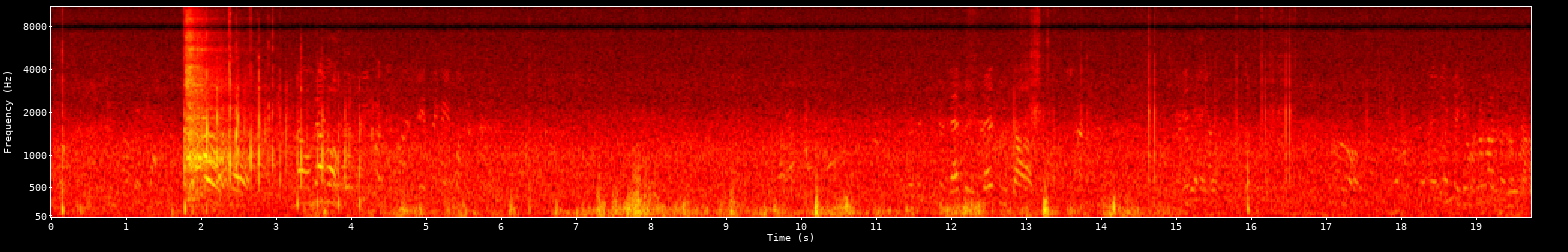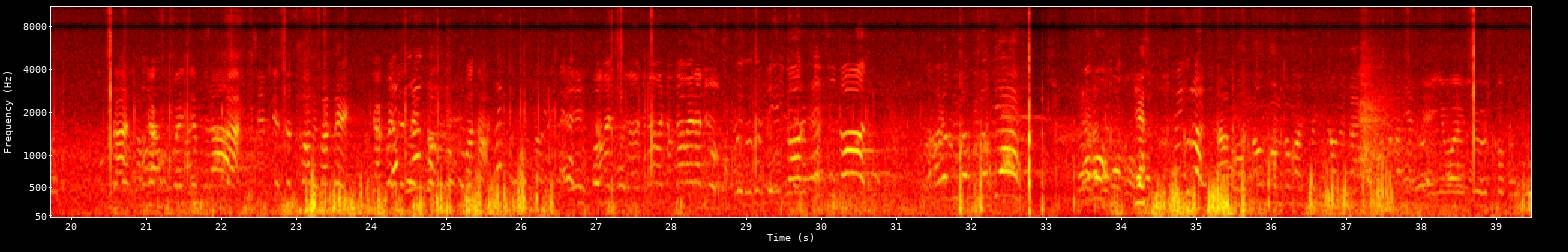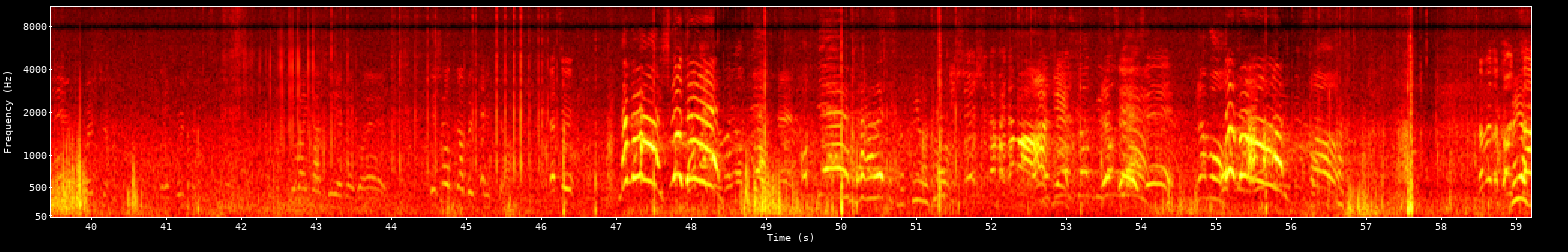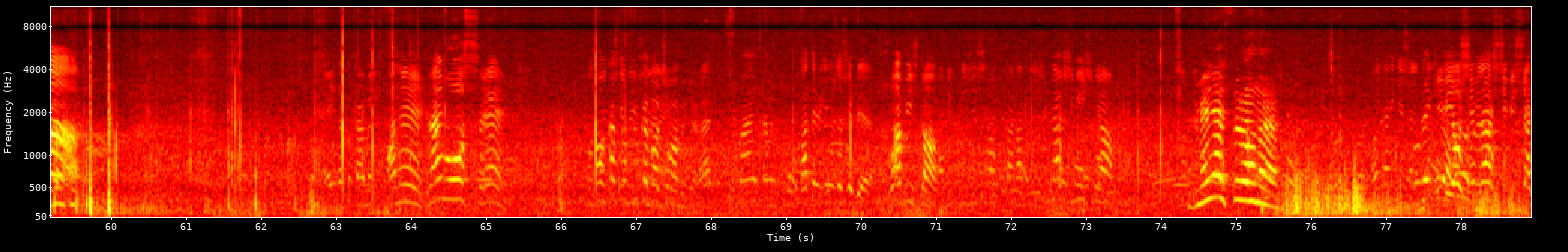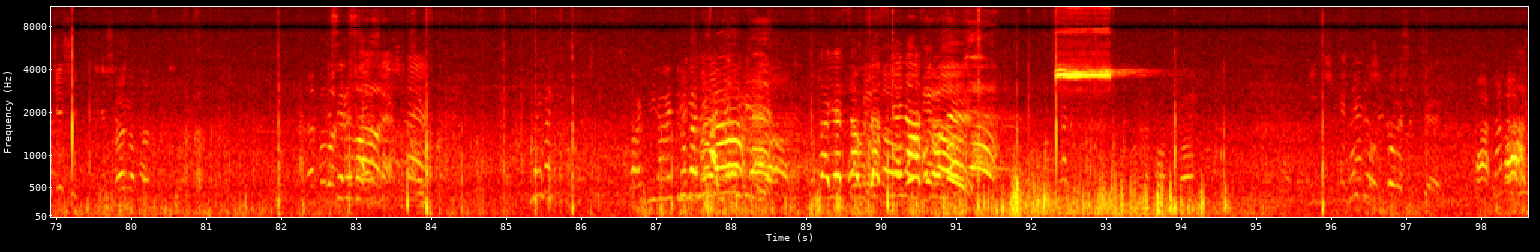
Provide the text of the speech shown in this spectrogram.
work. Any, graj mu ostrzy. No, każdą piłkę walczą mamy, nie? Patryk już do siebie. Złapisz tam. Zmieniaj stronę! Kiwi 18, Wiśnia 10. Tutaj jest cały czas zmiana strony!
